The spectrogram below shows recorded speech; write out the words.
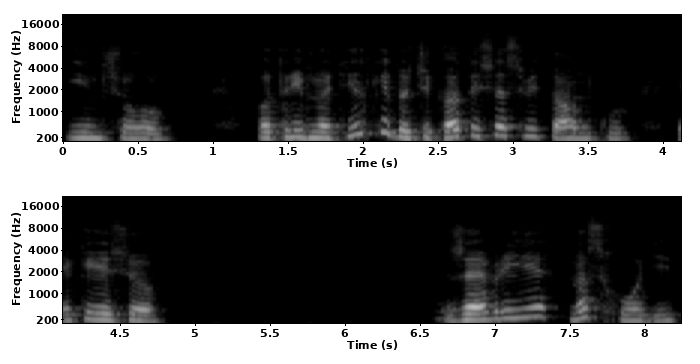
іншого. Потрібно тільки дочекатися світанку, який ось жевріє на сході.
